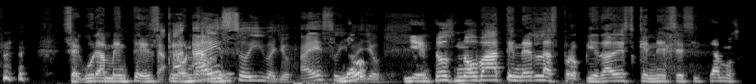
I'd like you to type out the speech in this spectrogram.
Seguramente es A, clonado. a eso iba yo, a eso iba ¿no? yo. Y entonces no va a tener las propiedades que necesitamos.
